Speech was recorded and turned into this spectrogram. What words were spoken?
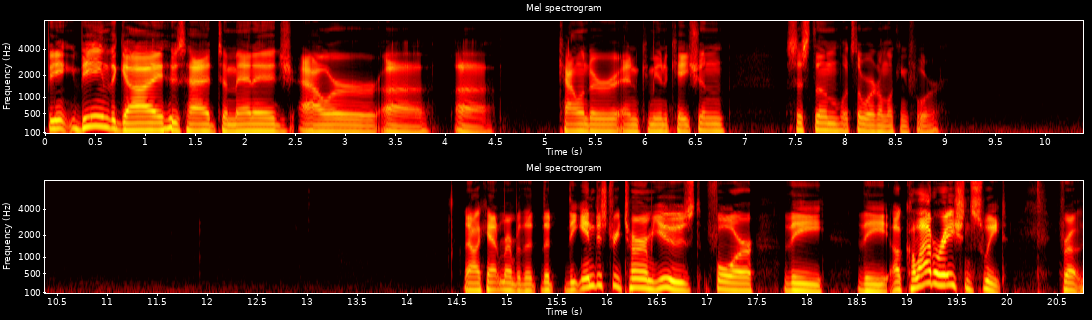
Being being the guy who's had to manage our uh, uh, calendar and communication system. What's the word I'm looking for? Now I can't remember the, the, the industry term used for the the uh, collaboration suite. For,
